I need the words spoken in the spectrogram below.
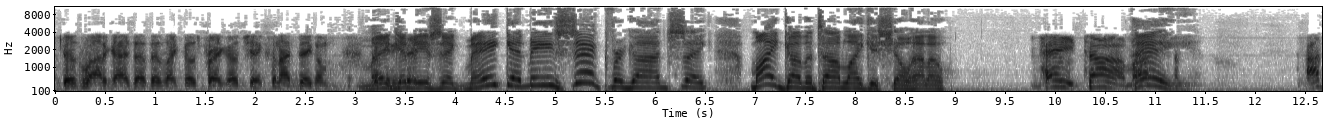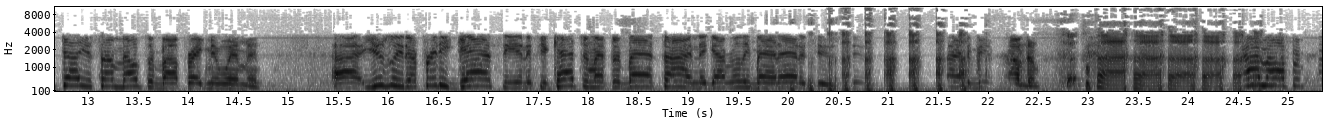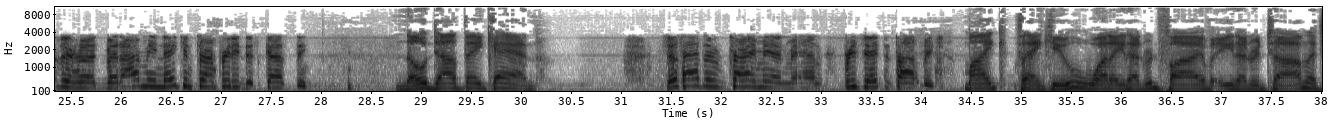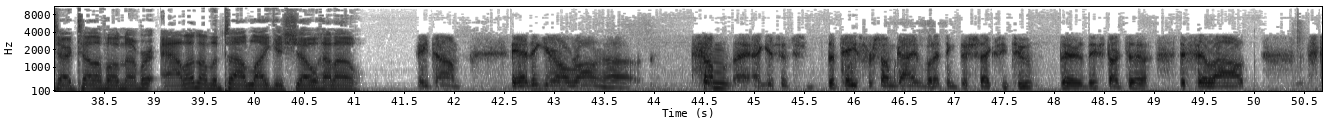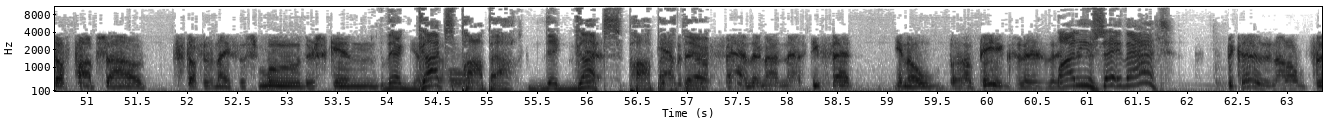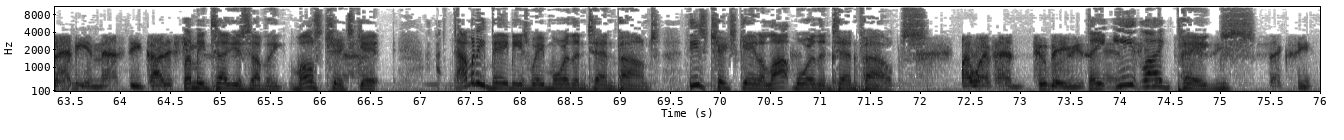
there's a lot of guys out there like those prego chicks, and I dig them. Making me sick. Making me sick, for God's sake. Mike on the Tom Leykis show. Hello. Hey, Tom. Uh, hey. I, will tell you something else about pregnant women. Uh, usually they're pretty gassy, and if you catch them at their bad time, they got really bad attitudes, too. Trying to be around them. I'm all for motherhood, but, I mean, they can turn pretty disgusting. No doubt they can. Just had to chime in, man. Appreciate the topic. Mike, thank you. 1-800-5800-TOM. That's our telephone number. Alan on the Tom Leykis show. Hello. Hey, Tom. Hey, I think you're all wrong. Uh, some, I guess it's the taste for some guys, but I think they're sexy, too. They're, they start to they fill out, stuff pops out, stuff is nice and smooth, their skin... Their guts know, the pop out. Their guts yeah. pop yeah, out. but they're, fat. They're not nasty, fat, you know, uh, pigs. They're, they're, Why do you say that? Because they're not all flabby and nasty cottage cheese. Let me tell you something. Most chicks get... How many babies weigh more than 10 pounds? These chicks gain a lot more than 10 pounds. My wife had two babies. They eat like pigs. Sexy.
